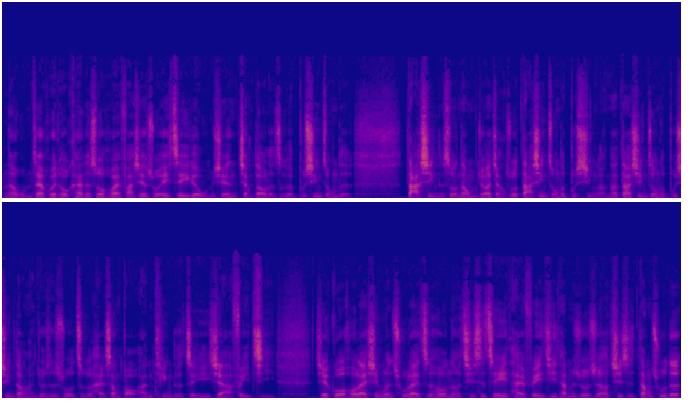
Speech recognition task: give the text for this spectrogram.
那我们再回头看的时候，后来发现说，哎，这一个我们先讲到了这个不幸中的大幸的时候，那我们就要讲说大幸中的不幸了。那大幸中的不幸，当然就是说这个海上保安厅的这一架飞机。结果后来新闻出来之后呢，其实这一台飞机，他们说是要，其实当初的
